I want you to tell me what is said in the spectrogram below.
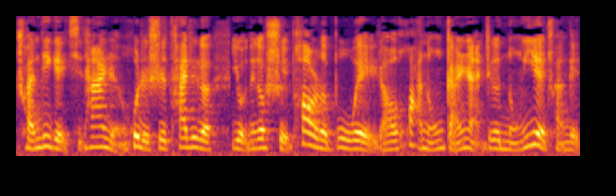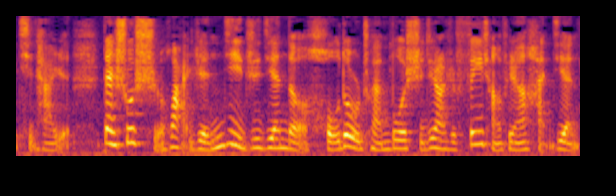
传递给其他人，或者是它这个有那个水泡的部位，然后化脓感染这个脓液传给其他人。但说实话，人际之间的猴痘传播实际上是非常非常罕见的。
